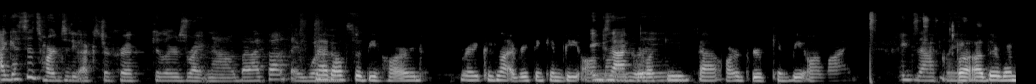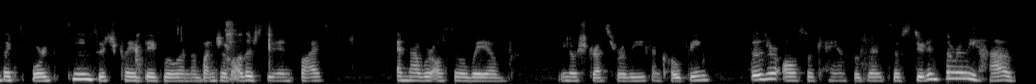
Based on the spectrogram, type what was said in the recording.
I guess it's hard to do extracurriculars right now, but I thought they would. That'd also be hard, right? Because not everything can be online. Exactly. We're lucky that our group can be online. Exactly. But other ones like sports teams, which play a big role in a bunch of other students' lives, and that were also a way of, you know, stress relief and coping. Those are also canceled, right? So students don't really have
